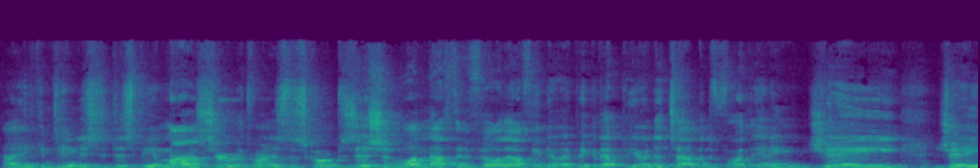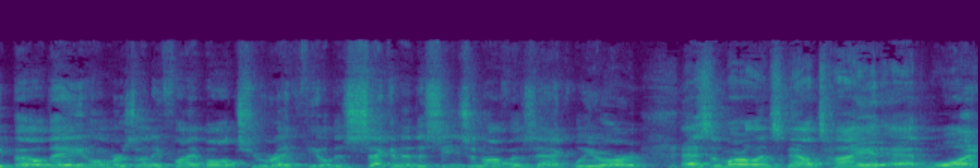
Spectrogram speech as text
Uh, he continues to just be a monster with runners in scoring position. One nothing Philadelphia. Then we pick it up here in the top of the fourth inning. J. J. Bleday homers on a fly ball to right field. His second of the season off of Zack Wheeler as the Marlins now tie it at one.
